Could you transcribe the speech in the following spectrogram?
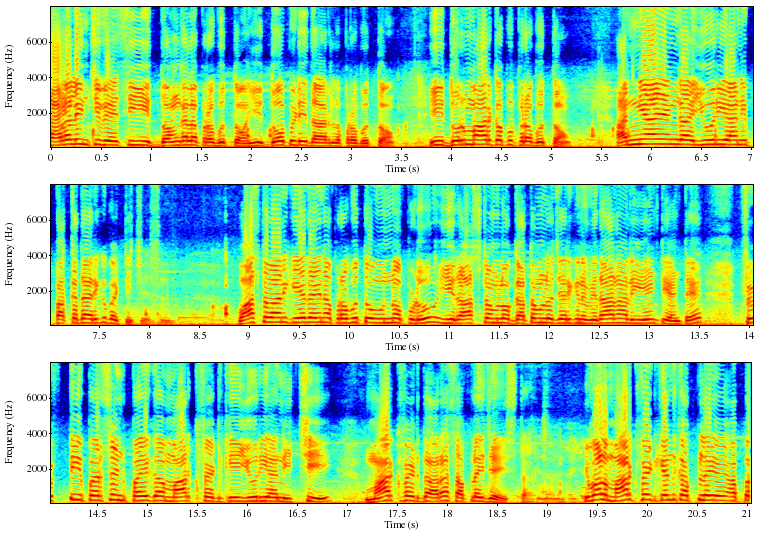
తరలించి వేసి ఈ దొంగల ప్రభుత్వం ఈ దోపిడీదారుల ప్రభుత్వం ఈ దుర్మార్గపు ప్రభుత్వం అన్యాయంగా యూరియాని పక్కదారికి పట్టించేసింది వాస్తవానికి ఏదైనా ప్రభుత్వం ఉన్నప్పుడు ఈ రాష్ట్రంలో గతంలో జరిగిన విధానాలు ఏంటి అంటే ఫిఫ్టీ పర్సెంట్ పైగా మార్క్ఫెడ్కి యూరియాని ఇచ్చి మార్క్ఫెడ్ ద్వారా సప్లై చేయిస్తారు. ఇవాళ మార్క్ఫెడ్కి ఎందుకు అప్లై అప్ప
